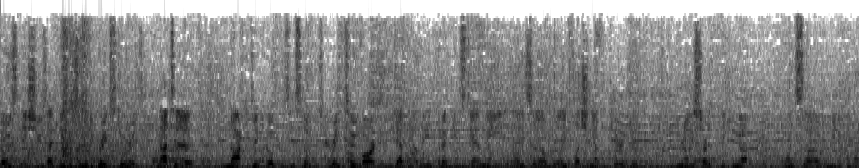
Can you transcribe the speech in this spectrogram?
those issues I think are some of the great stories. Not to knock Ditko because his stuff was great too, Of course. definitely. But I think Stan Lee is uh, really fleshing out the character. Really started picking up once uh, Romita came on.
